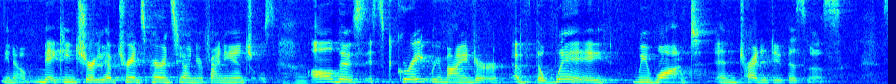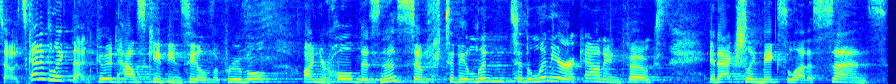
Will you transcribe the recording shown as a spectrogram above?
you know, making sure you have transparency on your financials. Mm-hmm. All those, it's a great reminder of the way we want and try to do business. So it's kind of like that good housekeeping seal of approval on your whole business. So to the, to the linear accounting folks, it actually makes a lot of sense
